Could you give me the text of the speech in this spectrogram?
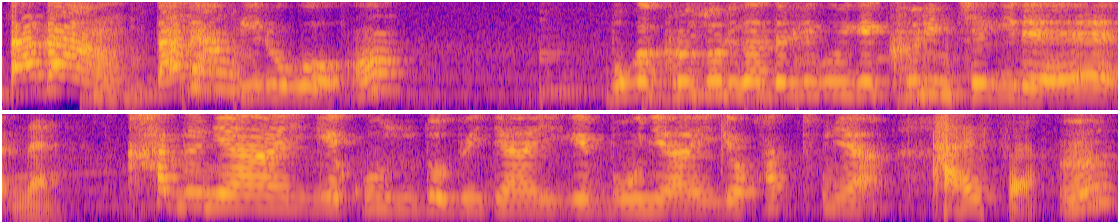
따당 따당 이러고, 어? 뭐가 그런 소리가 들리고 이게 그림책이래. 네. 카드냐 이게 고수도비냐 이게 뭐냐 이게 화투냐, 다 했어요. 응?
